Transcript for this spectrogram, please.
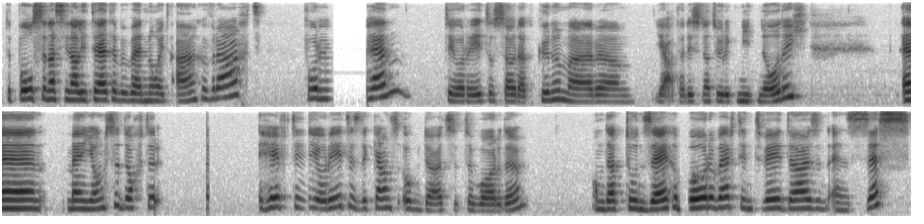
De Poolse nationaliteit hebben wij nooit aangevraagd voor hen. Theoretisch zou dat kunnen, maar uh, ja, dat is natuurlijk niet nodig. En mijn jongste dochter heeft theoretisch de kans ook Duitse te worden. Omdat toen zij geboren werd in 2006,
